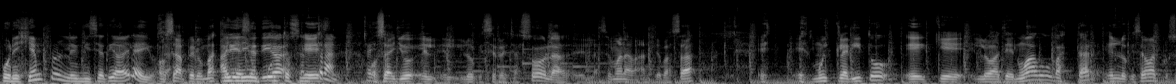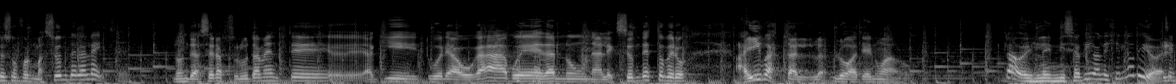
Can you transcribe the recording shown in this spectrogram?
por ejemplo, en la iniciativa de ley. O, sea, pero más que la iniciativa central. o sea, yo lo que se rechazó la, la semana antepasada es, muy clarito eh, que lo atenuado va a estar en lo que se llama el proceso de formación de la ley. Donde hacer absolutamente, eh, aquí tú eres abogada, puedes darnos una lección de esto, pero ahí va a estar lo atenuado. Claro, es la iniciativa legislativa. Es que,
